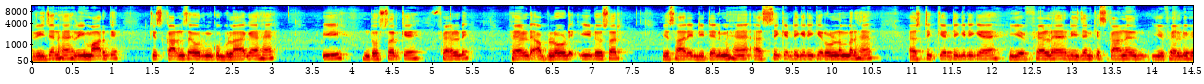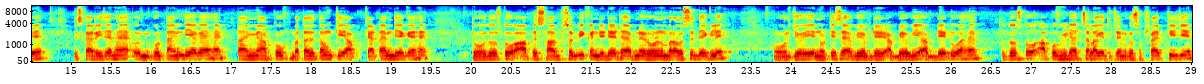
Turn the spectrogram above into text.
रीजन है रीमार्क किस कारण से और उनको बुलाया गया है। ई डोसर के failed failed upload, E dossier, ये सारी डिटेल में है। एससी कैटेगरी के रोल नंबर है। एसटी कैटेगरी के है। ये फेल्ड है। रीजन किस कारण ये फेल्ड हुए, इसका रीज़न है और उनको टाइम दिया गया है। टाइम में आपको बता देता हूँ कि आप क्या टाइम दिया गया है। तो दोस्तों, आप सब, सभी कैंडिडेट है, अपने रोल नंबर अवश्य देख ले। और जो ये नोटिस है, अभी अपडेट अभी अभी अपडेट हुआ है। तो दोस्तों, आपको वीडियो अच्छा लगे तो चैनल को सब्सक्राइब कीजिए।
